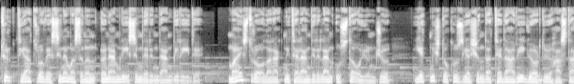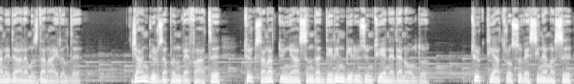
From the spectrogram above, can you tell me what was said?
Türk tiyatro ve sinemasının önemli isimlerinden biriydi. Maestro olarak nitelendirilen usta oyuncu, 79 yaşında tedavi gördüğü hastanede aramızdan ayrıldı. Can Gürzap'ın vefatı, Türk sanat dünyasında derin bir üzüntüye neden oldu. Türk tiyatrosu ve sineması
